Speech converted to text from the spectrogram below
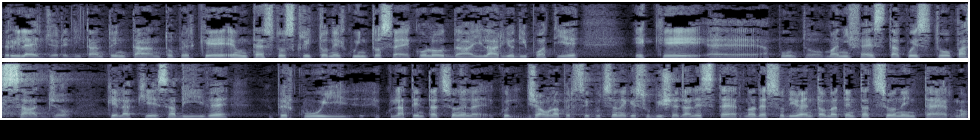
rileggere di tanto in tanto, perché è un testo scritto nel V secolo da Ilario di Poitiers e che eh, appunto manifesta questo passaggio che la Chiesa vive, per cui la tentazione, diciamo la persecuzione che subisce dall'esterno adesso diventa una tentazione interna.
